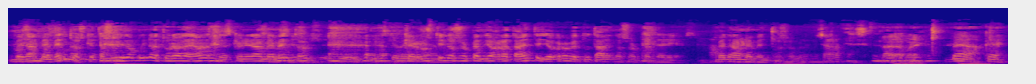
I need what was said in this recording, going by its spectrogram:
ven al Mementos, que te ha salido muy natural además, tienes que venir al Mementos. Sí, sí, sí, tienes que. Rusty nos sorprendió gratamente y yo creo que tú también nos sorprenderías. Ven al Mementos, hombre. Muchas gracias. Claro, hombre. Vea, ¿qué?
